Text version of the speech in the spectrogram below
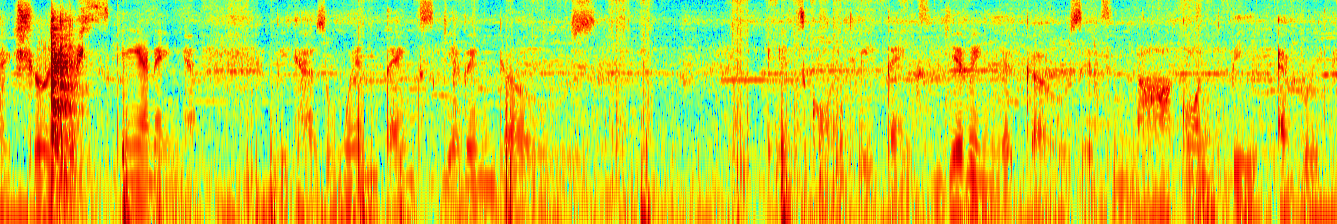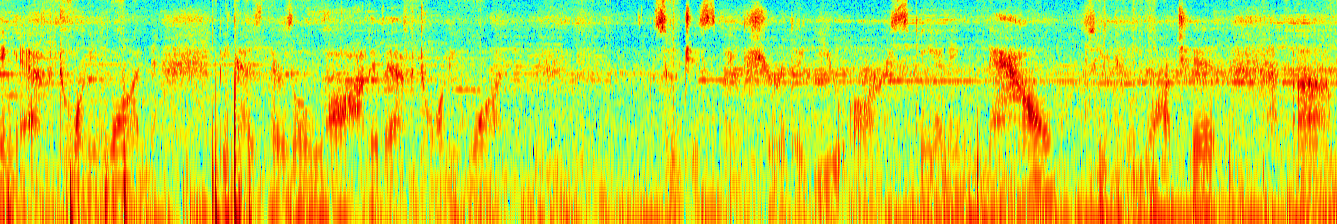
make sure you're scanning because when Thanksgiving goes, it's going to be Thanksgiving that goes. It's not going to be everything F21 because there's a lot of F21. So just make sure that you are scanning now so you can watch it. Um,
